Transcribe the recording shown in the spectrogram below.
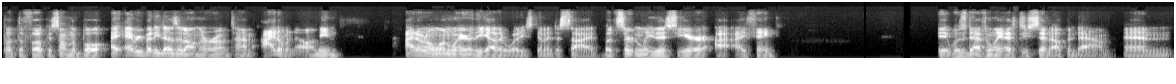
put the focus on the bowl. I, everybody does it on their own time. I don't know. I mean, I don't know one way or the other what he's going to decide, but certainly this year, I, I think it was definitely, as you said, up and down. And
